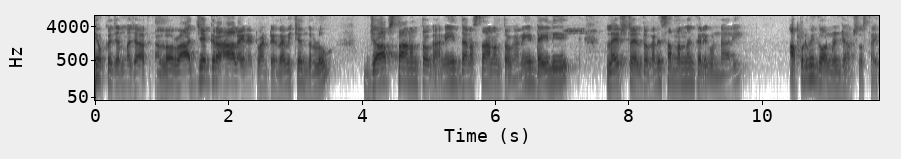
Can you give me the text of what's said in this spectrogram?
యొక్క జన్మజాతకంలో రాజ్యగ్రహాలైనటువంటి రవిచంద్రులు జాబ్ స్థానంతో కానీ ధనస్థానంతో కానీ డైలీ లైఫ్ స్టైల్తో కానీ సంబంధం కలిగి ఉండాలి. అప్పుడు మీకు గవర్నమెంట్ జాబ్స్ వస్తాయి.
